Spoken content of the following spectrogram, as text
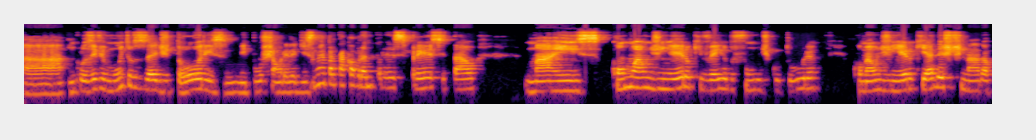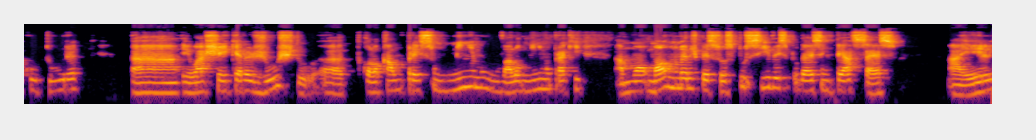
Ah, inclusive, muitos editores me puxam a orelha e dizem, não é para estar tá cobrando por esse preço e tal, mas como é um dinheiro que veio do Fundo de Cultura, como é um dinheiro que é destinado à cultura, uh, eu achei que era justo uh, colocar um preço mínimo, um valor mínimo, para que o maior número de pessoas possíveis pudessem ter acesso a ele,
